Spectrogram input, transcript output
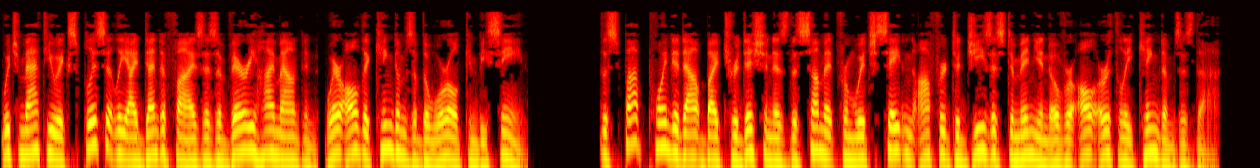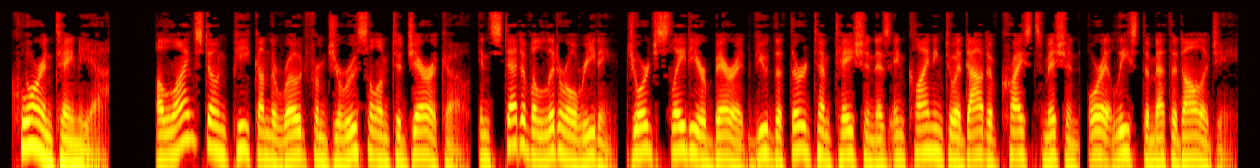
which Matthew explicitly identifies as a very high mountain, where all the kingdoms of the world can be seen. The spot pointed out by tradition as the summit from which Satan offered to Jesus dominion over all earthly kingdoms is the Quarantania, a limestone peak on the road from Jerusalem to Jericho. Instead of a literal reading, George Slatyer Barrett viewed the third temptation as inclining to a doubt of Christ's mission, or at least the methodology.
